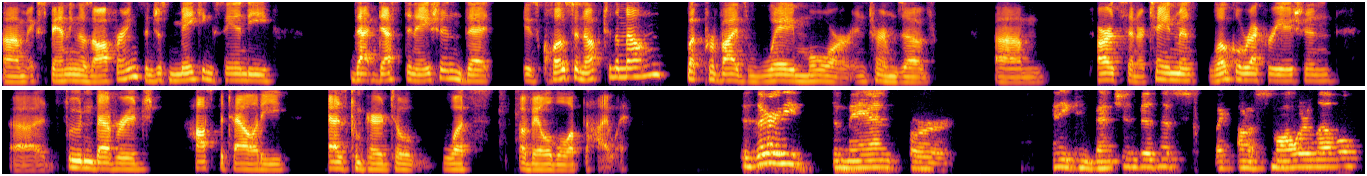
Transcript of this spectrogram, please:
um, expanding those offerings and just making Sandy that destination that is close enough to the mountain, but provides way more in terms of um, arts, entertainment, local recreation, uh, food and beverage, hospitality, as compared to what's available up the highway. Is there any demand for any convention business, like on a smaller level?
